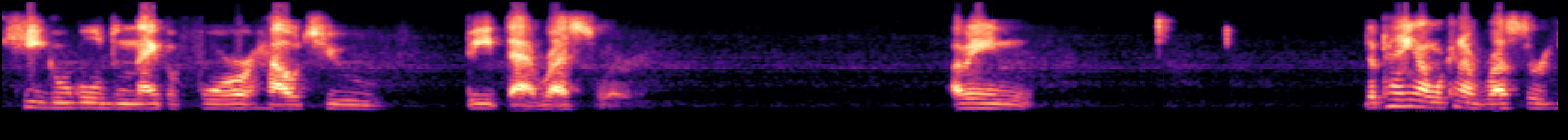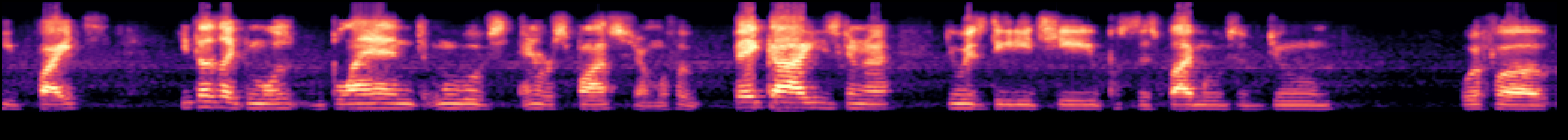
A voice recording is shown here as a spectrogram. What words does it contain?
he googled the night before how to beat that wrestler. I mean, depending on what kind of wrestler he fights, he does like the most bland moves in response to him. With a big guy, he's gonna do his DDT plus his five moves of doom. With a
